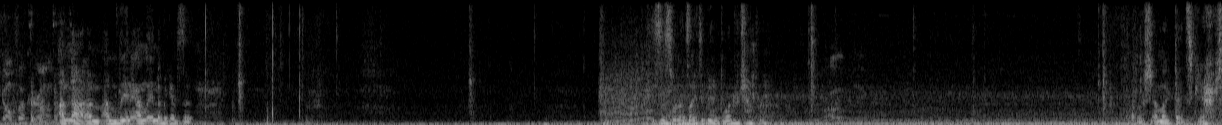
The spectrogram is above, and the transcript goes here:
Don't fuck around. I'm not. I'm, I'm leaning. I'm leaning up against it. Is this what it's like to be a border jumper? I'm like dead scared.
